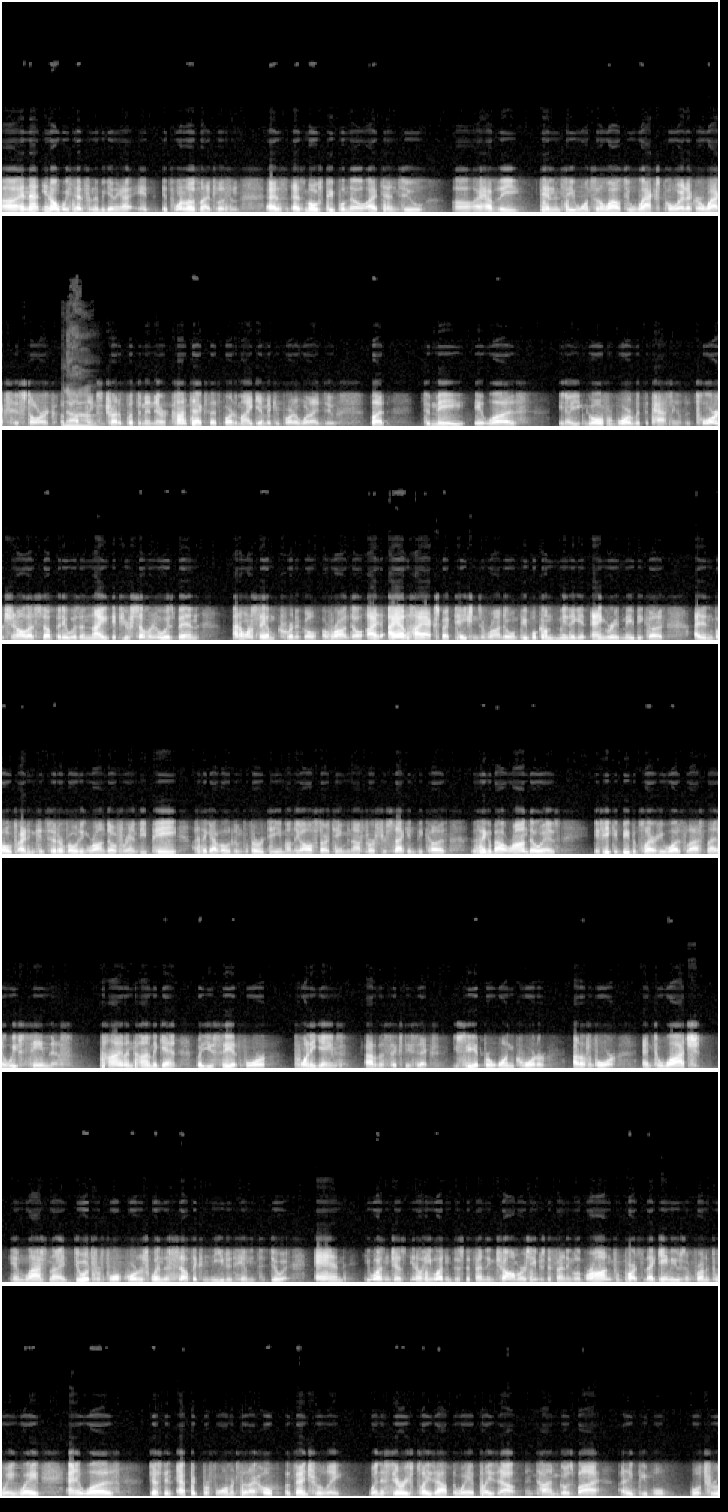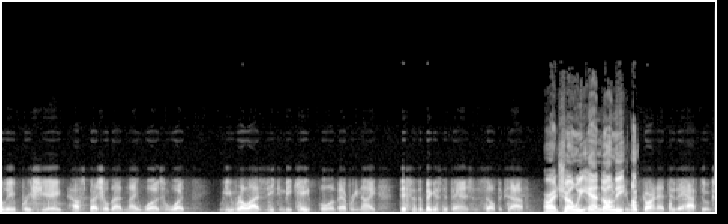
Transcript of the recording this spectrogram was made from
Uh, and that you know, we said from the beginning, I, it, it's one of those nights. Listen, as as most people know, I tend to uh, I have the tendency once in a while to wax poetic or wax historic about no. things and try to put them in their context. That's part of my gimmick and part of what I do. But to me, it was, you know, you can go overboard with the passing of the torch and all that stuff, but it was a night, if you're someone who has been, I don't want to say I'm critical of Rondo. I, I have high expectations of Rondo. When people come to me, they get angry at me because I didn't vote. I didn't consider voting Rondo for MVP. I think I voted him third team on the All Star team and not first or second because the thing about Rondo is if he could be the player he was last night, and we've seen this time and time again, but you see it for 20 games out of the 66. You see it for one quarter out of four. And to watch him last night do it for four quarters when the Celtics needed him to do it. And he wasn't just, you know, he wasn't just defending Chalmers. He was defending LeBron for parts of that game. He was in front of Dwyane Wade, and it was just an epic performance that I hope eventually, when the series plays out the way it plays out and time goes by, I think people will truly appreciate how special that night was and what he realizes he can be capable of every night. This is the biggest advantage the Celtics have. All right, Sean. We end on the with Garnett too. They have to.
